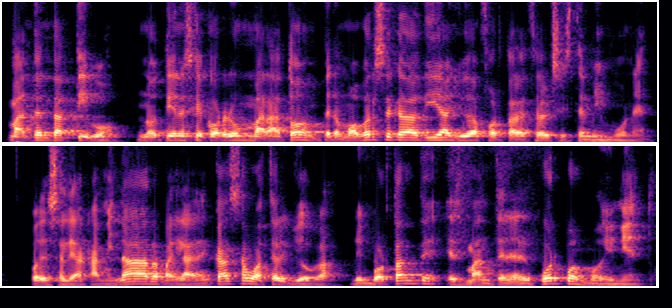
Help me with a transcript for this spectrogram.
Mantente activo, no tienes que correr un maratón, pero moverse cada día ayuda a fortalecer el sistema inmune. Puedes salir a caminar, bailar en casa o hacer yoga. Lo importante es mantener el cuerpo en movimiento.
